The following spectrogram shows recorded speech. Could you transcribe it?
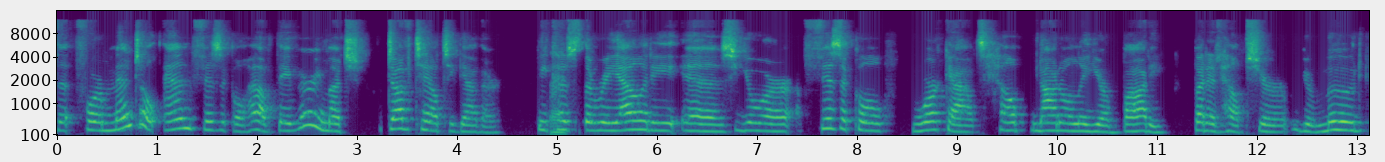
that for mental and physical health, they very much dovetail together because right. the reality is your physical workouts help not only your body, but it helps your, your mood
